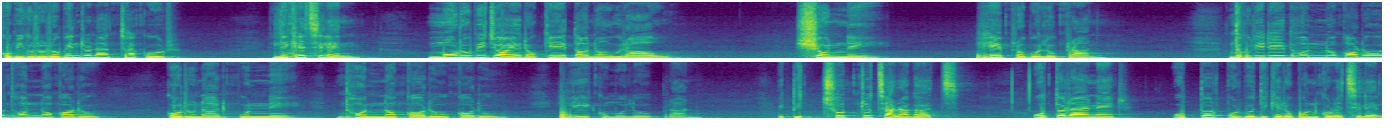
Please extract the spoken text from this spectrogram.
কবিগুরু রবীন্দ্রনাথ ঠাকুর লিখেছিলেন, মরু বিজয়ের ওকে তনৌরাও শূন্যে হে প্রবল প্রাণ। ধুলিরে ধন্য করো ধন্য করো, করুণার পুণ্যে ধন্য করো করো, হে কোমল প্রাণ। একটি ছোট্ট চারা গাছ উত্তরায়ণের উত্তর পূর্ব দিকে রোপণ করেছিলেন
